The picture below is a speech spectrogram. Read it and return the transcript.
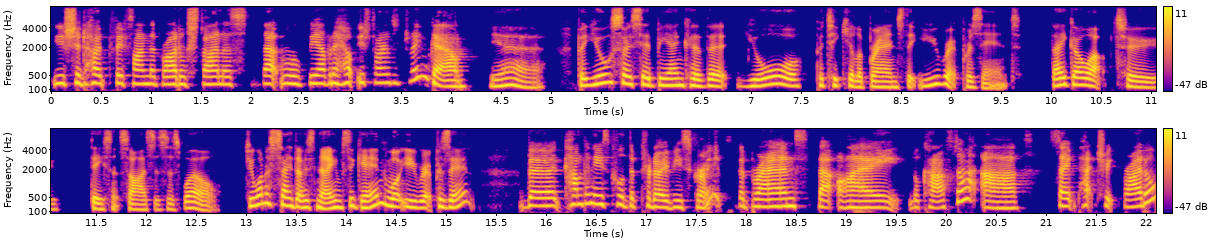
You should hopefully find the bridal stylist that will be able to help you find a dream gown. Yeah. But you also said, Bianca, that your particular brands that you represent, they go up to decent sizes as well. Do you want to say those names again, what you represent? The company is called the Pronovias Group. The brands that I look after are St. Patrick Bridal,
